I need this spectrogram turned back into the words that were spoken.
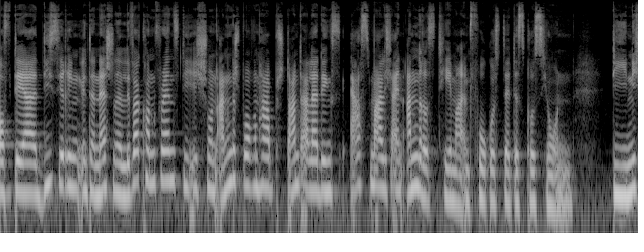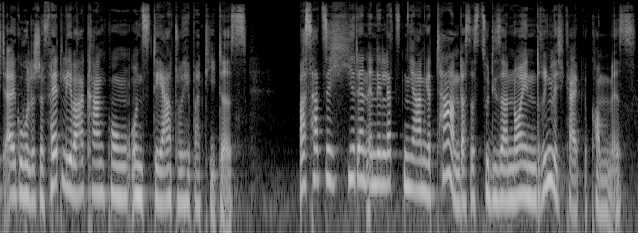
Auf der diesjährigen International Liver Conference, die ich schon angesprochen habe, stand allerdings erstmalig ein anderes Thema im Fokus der Diskussion. Die nicht-alkoholische Fettlebererkrankung und Steatohepatitis. Was hat sich hier denn in den letzten Jahren getan, dass es zu dieser neuen Dringlichkeit gekommen ist?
